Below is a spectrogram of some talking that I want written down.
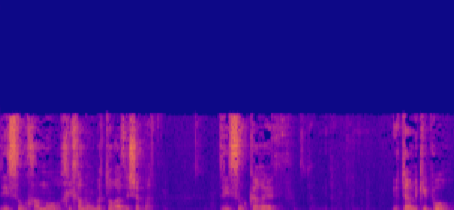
זה איסור חמור, הכי חמור בתורה זה שבת. זה איסור כרת. יותר מכיפור.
